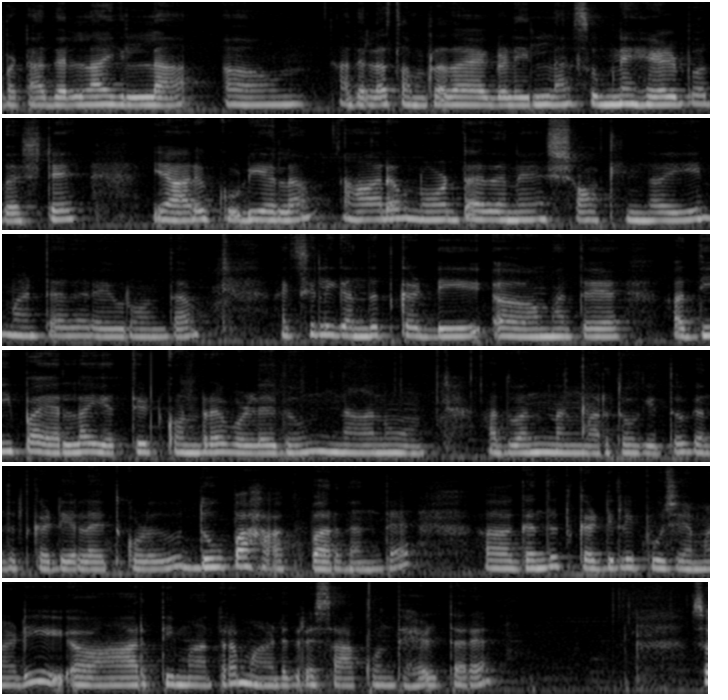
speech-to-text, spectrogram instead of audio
ಬಟ್ ಅದೆಲ್ಲ ಇಲ್ಲ. ಅದೆಲ್ಲ ಸಂಪ್ರದಾಯಗಳಿಲ್ಲ. ಸುಮ್ಮನೆ ಹೇಳ್ಬೋದಷ್ಟೇ. ಯಾರೂ ಕುಡಿಯಲ್ಲ. ಆರವ್ ನೋಡ್ತಾ ಇದ್ದಾನೆ. ಶಾಕಿಂದ ಏನು ಮಾಡ್ತಾ ಇದ್ದಾರೆ ಇವರು ಅಂತ. ಆ್ಯಕ್ಚುಲಿ ಗಂಧದ ಕಡ್ಡಿ ಮತ್ತು ದೀಪ ಎಲ್ಲ ಎತ್ತಿಟ್ಕೊಂಡ್ರೆ ಒಳ್ಳೆಯದು ನಾನು ಅದು ಒಂದು ನಂಗೆ ಮರೆತೋಗಿತ್ತು. ಗಂಧದ ಕಡ್ಡಿ ಎಲ್ಲ ಎತ್ಕೊಳ್ಳೋದು. ಧೂಪ ಹಾಕಬಾರ್ದಂತೆ. ಗಂಧದ ಕಡ್ಡಿಲಿ ಪೂಜೆ ಮಾಡಿ ಆರತಿ ಮಾತ್ರ ಮಾಡಿದರೆ ಸಾಕು ಅಂತ ಹೇಳ್ತಾರೆ. ಸೊ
